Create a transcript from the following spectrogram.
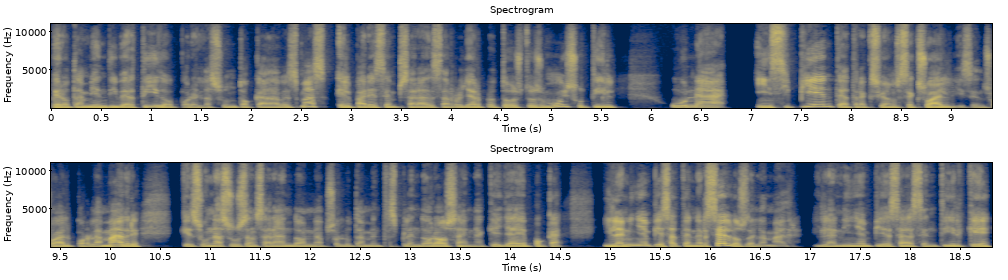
pero también divertido por el asunto cada vez más. Él parece empezar a desarrollar, pero todo esto es muy sutil, una incipiente atracción sexual y sensual por la madre, que es una Susan Sarandon absolutamente esplendorosa en aquella época, y la niña empieza a tener celos de la madre, y la niña empieza a sentir que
